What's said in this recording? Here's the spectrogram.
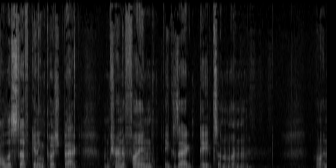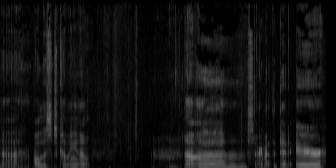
all this stuff getting pushed back. I'm trying to find exact dates on when when uh, all this is coming out. Uh, sorry about the dead air.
